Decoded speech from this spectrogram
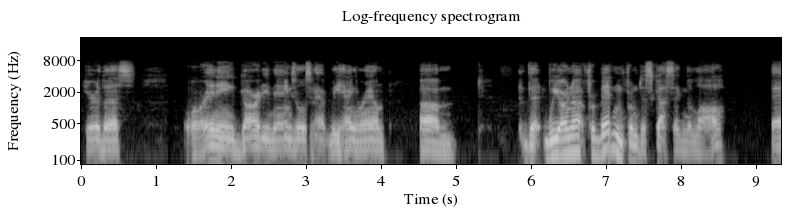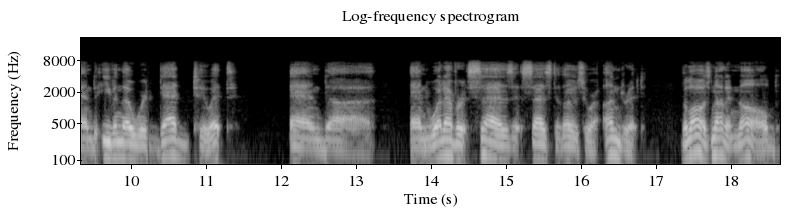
hear this, or any guardian angels that have to be hanging around, um, that we are not forbidden from discussing the law and even though we're dead to it, and uh, and whatever it says, it says to those who are under it. The law is not annulled;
